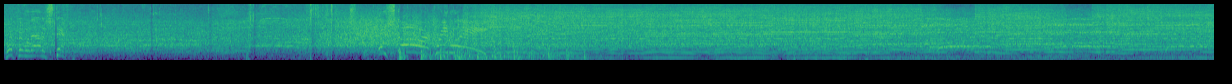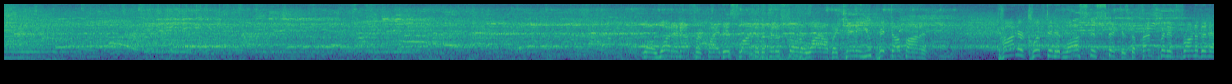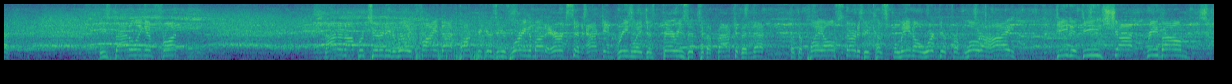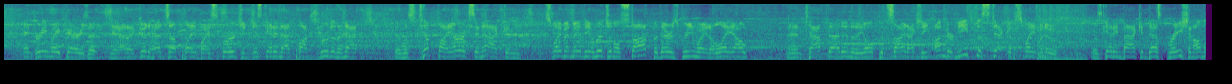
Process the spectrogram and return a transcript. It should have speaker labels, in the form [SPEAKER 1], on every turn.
[SPEAKER 1] Clifton without a stick.
[SPEAKER 2] Well, what an effort by this line of the Minnesota Wild. But Kenny, you picked up on it. Connor Clifton had lost his stick, his defenseman in front of the net. He's battling in front. Not an opportunity to really find that puck because he was worrying about Eriksson Ek and Greenway just buries it to the back of the net. But the play all started because Foligno worked it from low to high, D to D, shot, rebound, and Greenway buries it.
[SPEAKER 3] Yeah, a good heads-up play by Spurgeon, just getting that puck through to the net. It was tipped by Eriksson Ek, and Swayman made the original stop, but there's Greenway to lay out and tap that into the open side, actually underneath the stick of Swayman, who was getting back in desperation. Almost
